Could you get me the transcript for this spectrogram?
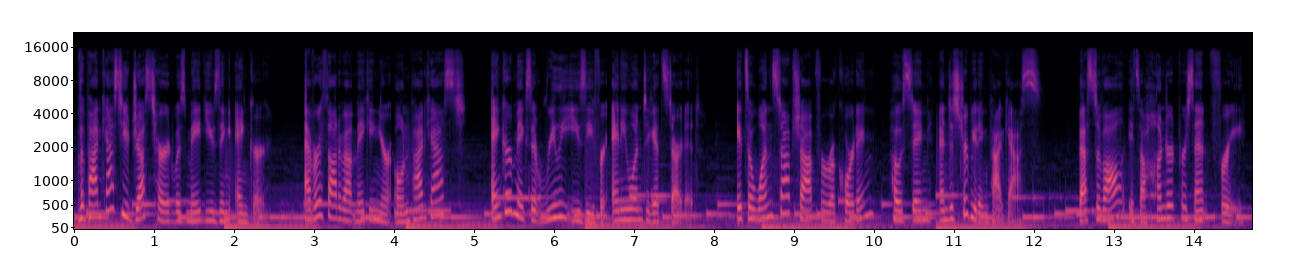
The podcast you just heard was made using Anchor. Ever thought about making your own podcast? Anchor makes it really easy for anyone to get started. It's a one stop shop for recording, hosting, and distributing podcasts. Best of all, it's 100% free.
